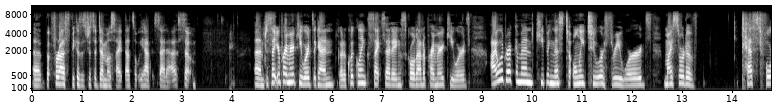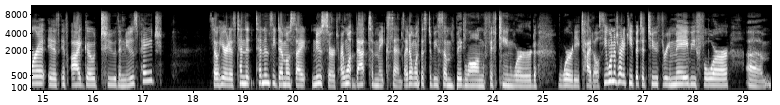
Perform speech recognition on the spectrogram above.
Uh, but for us, because it's just a demo site, that's what we have it set as. So um, to set your primary keywords, again, go to Quick Links, Site Settings, scroll down to Primary Keywords. I would recommend keeping this to only two or three words. My sort of test for it is if I go to the news page. So here it is, tend- tendenci demo site news search. I want that to make sense. I don't want this to be some big long 15 word wordy title. So you want to try to keep it to two, three, maybe four, um,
